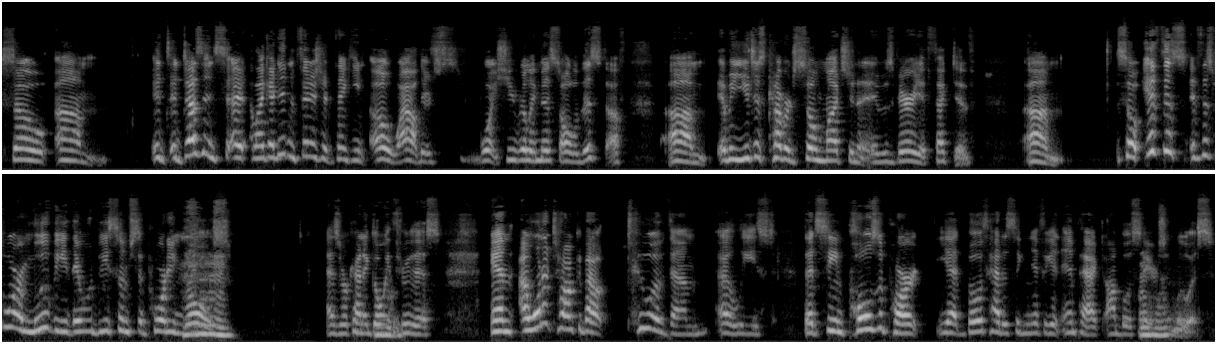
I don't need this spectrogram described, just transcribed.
So, um, it it doesn't like I didn't finish it thinking, oh wow, there's boy, she really missed all of this stuff. Um, I mean, you just covered so much, and it, it was very effective. Um, so if this if this were a movie, there would be some supporting roles mm-hmm. as we're kind of going mm-hmm. through this. And I want to talk about two of them at least that seem poles apart, yet both had a significant impact on both Sayers mm-hmm. and Lewis.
